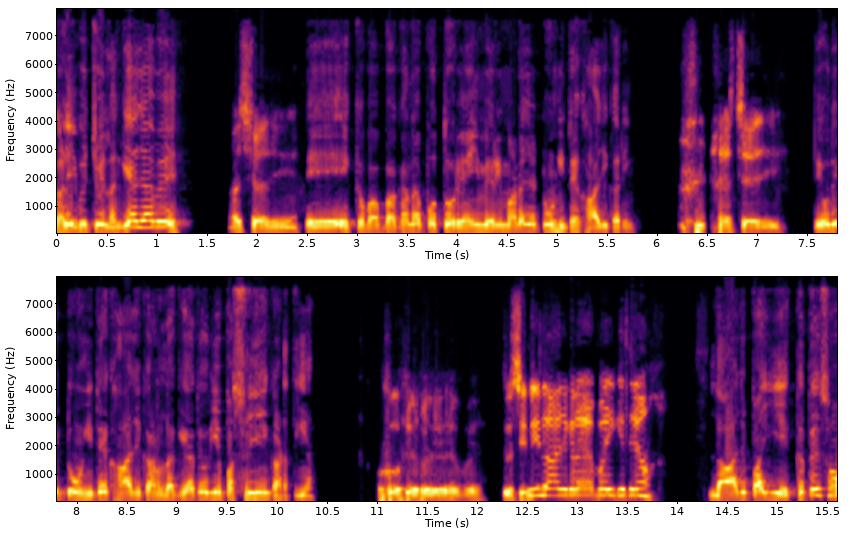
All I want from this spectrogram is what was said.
ਗਲੀ ਵਿੱਚੋਂ ਹੀ ਲੰਘਿਆ ਜਾਵੇ। ਅੱਛਾ ਜੀ। ਤੇ ਇੱਕ ਬਾਬਾ ਕਹਿੰਦਾ ਪੁੱਤ ਉਰੇ ਆਈ ਮੇਰੀ ਮਾੜਾ ਜਿਹਾ ਢੂਹੀ ਤੇ ਖਾਜ ਕਰੀ। ਅੱਛਾ ਜੀ। ਤੇ ਉਹਦੀ ਢੂਹੀ ਤੇ ਖਾਜ ਕਰਨ ਲੱਗਿਆ ਤੇ ਉਹਦੀਆਂ ਪਸਲੀਆਂ ਹੀ ਕੱਢਤੀਆਂ ਓਏ ਹੋਏ ਹੋਏ ਤੁਸੀਂ ਨਹੀਂ ਇਲਾਜ ਕਰਾਇਆ ਭਾਈ ਕਿਤੇੋਂ ਲਾਜ ਭਾਈ ਇੱਕ ਤੇ ਸੌ।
